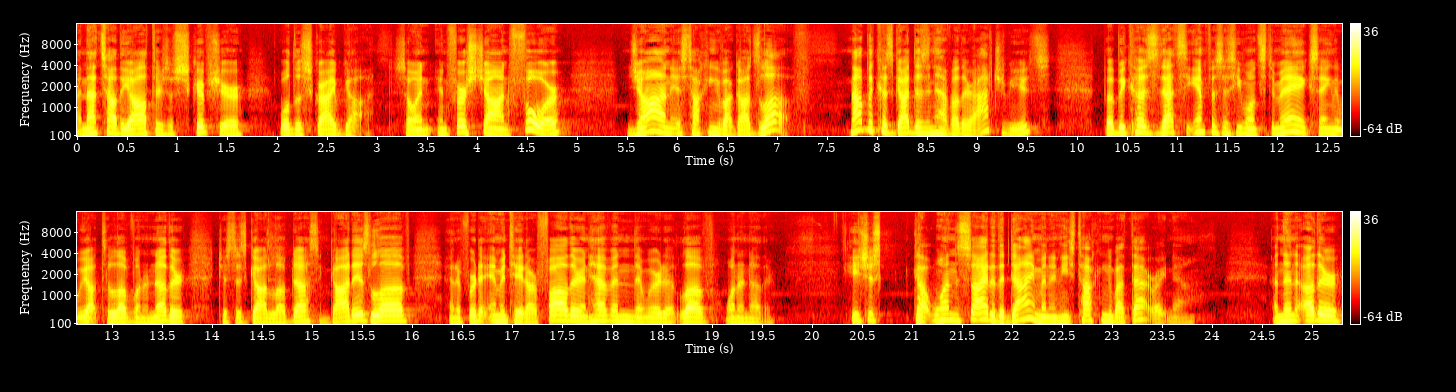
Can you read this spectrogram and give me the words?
And that's how the authors of Scripture will describe God. So in, in 1 John 4, John is talking about God's love. Not because God doesn't have other attributes, but because that's the emphasis he wants to make, saying that we ought to love one another just as God loved us. And God is love. And if we're to imitate our Father in heaven, then we're to love one another. He's just got one side of the diamond, and he's talking about that right now. And then other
